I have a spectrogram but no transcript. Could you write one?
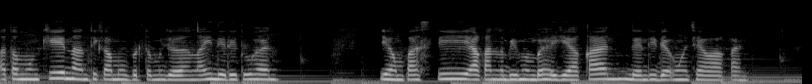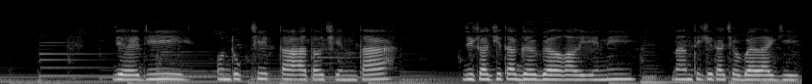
Atau mungkin nanti kamu bertemu jalan lain dari Tuhan yang pasti akan lebih membahagiakan dan tidak mengecewakan. Jadi, untuk cita atau cinta, jika kita gagal kali ini, nanti kita coba lagi.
